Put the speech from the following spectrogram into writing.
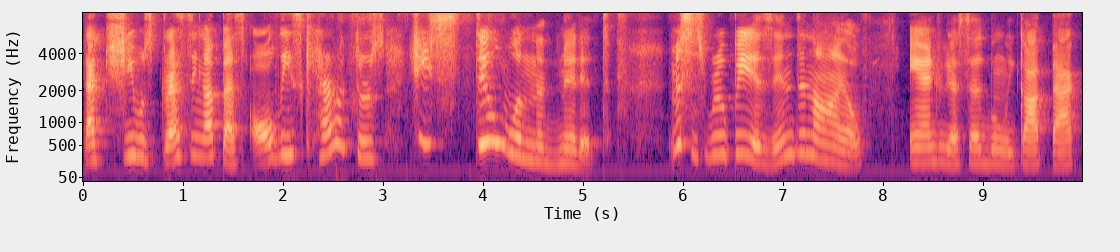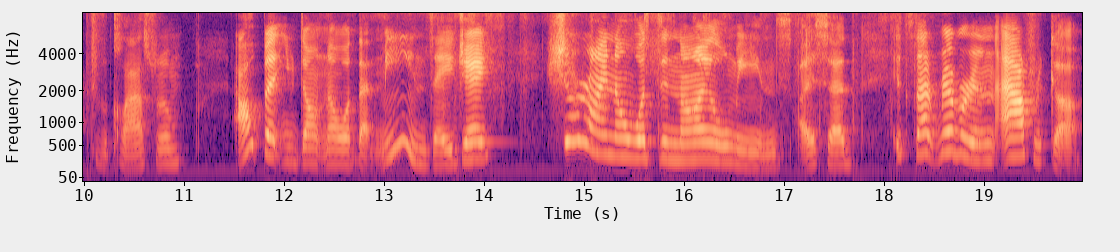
that she was dressing up as all these characters, she still wouldn't admit it. Mrs. Roopy is in denial, Andrea said when we got back to the classroom. I'll bet you don't know what that means, AJ. Sure, I know what denial means, I said. It's that river in Africa.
